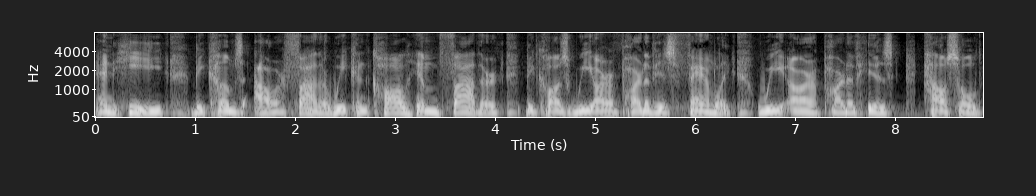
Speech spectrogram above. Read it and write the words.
and He becomes our Father. We can call Him Father because we are a part of His family. We are a part of His household.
